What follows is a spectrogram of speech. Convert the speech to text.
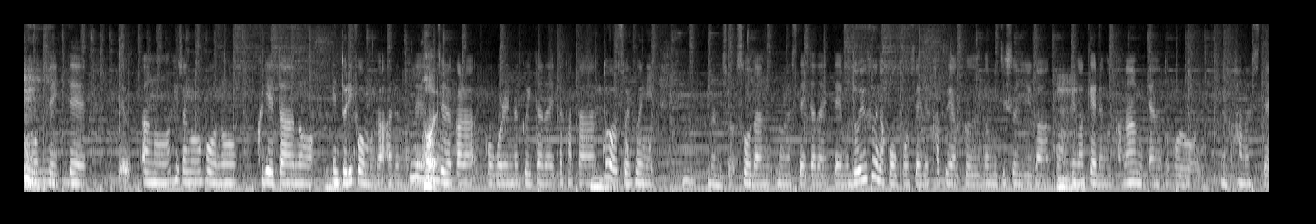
思っていてであの弊社の方のクリエイターのエントリーフォームがあるので、うん。はい。こちらからこうご連絡いただいた方とそういうふうに、なんでしょう相談乗らせていただいてもうどういうふうな方向性で活躍の道筋がこううん描けるのかなみたいなところをなんか話して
